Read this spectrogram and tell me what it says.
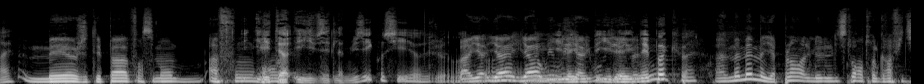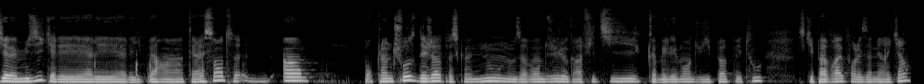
ouais. mais euh, j'étais pas forcément à fond. Il, était, il faisait de la musique aussi. Euh, bah, il y a, y a, y a, oui, il, oui, a, il, a, une époque. Ouais. Euh, mais même, il y a plein. L'histoire entre le graffiti et la musique, elle est, elle est, elle est hyper intéressante. Un pour plein de choses déjà parce que nous nous avons vendu le graffiti comme élément du hip-hop et tout, ce qui est pas vrai pour les Américains.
